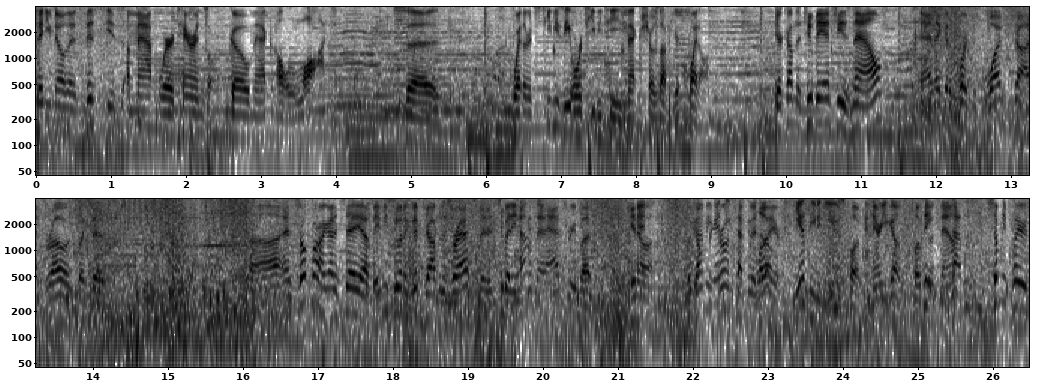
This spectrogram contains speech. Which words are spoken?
then you know that this is a map where Terrans go mech a lot. This is a whether it's TVZ or TVT, mech shows up here quite often. Here come the two Banshees now. And they can, of course, just one-shot drones like this. Uh, and so far, I got to say, uh, Baby's doing a good job with this harassment. It's too bad he didn't get that hatchery, but, you know, And look how many drones have to cloak. fire. He hasn't even used cloak, and there you go. The cloak See, goes down. that- we've seen so many players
